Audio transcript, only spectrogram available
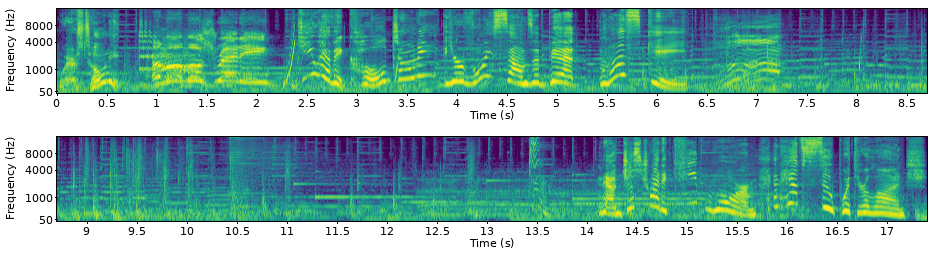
Where's Tony? I'm almost ready. Do you have it cold, Tony? Your voice sounds a bit husky. Now just try to keep warm and have soup with your lunch.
